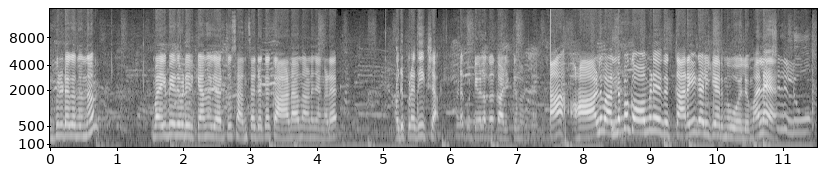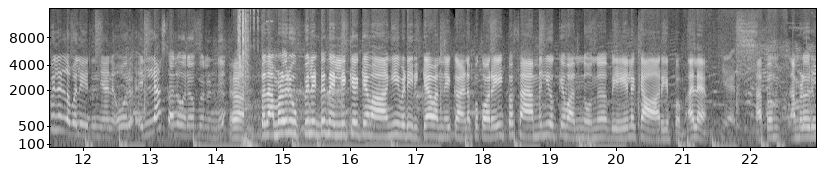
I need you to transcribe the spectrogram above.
ഉപ്പിലിട്ടൊക്കെ നിന്ന് വൈബ് ചെയ്ത് ഇവിടെ ഇരിക്കാന്ന് വിചാരിച്ചു. സൺസെറ്റ് ഒക്കെ കാണാമെന്നാണ് ഞങ്ങളുടെ ഒരു പ്രതീക്ഷ. ഇവിടെ കുട്ടികളൊക്കെ കളിക്കുന്നുണ്ട്. ആ ആൾ വന്നപ്പോ കോമഡി ചെയ്ത് കറങ്ങി കളിക്കായിരുന്നു പോലും അല്ലേ? ലൂപ്പിലുള്ള പോലെ ഞാൻ. ഓരോ എല്ലാ സ്ഥലവും ഓരോ പോലെ ഉണ്ട്. ഇപ്പൊ നമ്മളൊരു ഉപ്പിലിട്ട് നെല്ലിക്കൊക്കെ വാങ്ങി ഇവിടെ ഇരിക്കാൻ വന്നേക്കാണ്. ഇപ്പൊ കുറെ ഇപ്പൊ ഫാമിലി ഒക്കെ വന്നു. ഒന്ന് വേലൊക്കെ ആറിയപ്പം അല്ലേ? അപ്പം നമ്മളൊരു.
